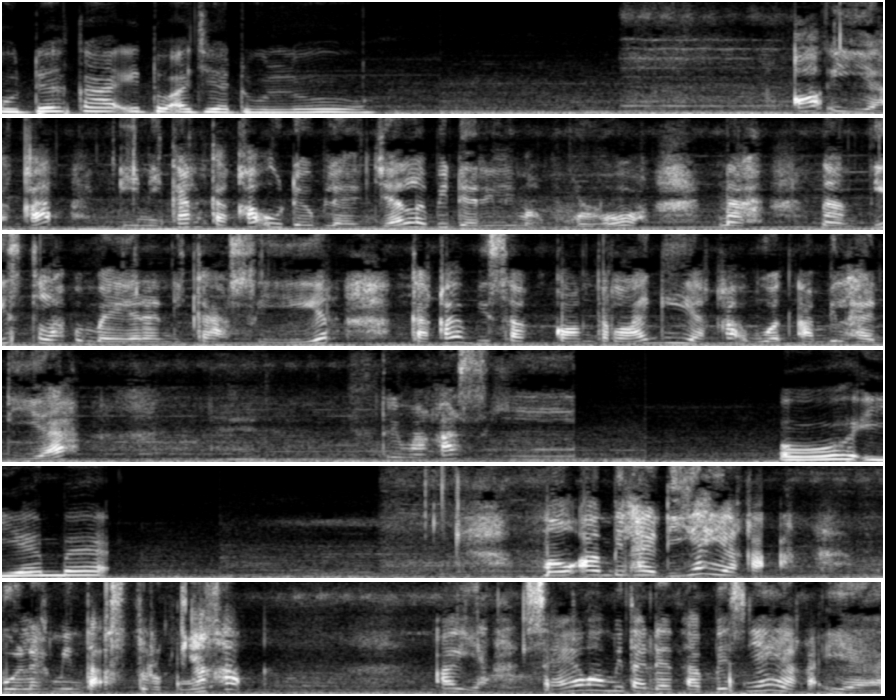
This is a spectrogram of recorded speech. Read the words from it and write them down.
Udah kak, itu aja dulu Oh iya kak, ini kan kakak udah belanja lebih dari 50 Nah, nanti setelah pembayaran di kasir Kakak bisa counter lagi ya kak buat ambil hadiah. Terima kasih. Oh iya mbak. Mau ambil hadiah ya kak? Boleh minta struknya kak? Oh iya, saya mau minta database-nya ya kak ya.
